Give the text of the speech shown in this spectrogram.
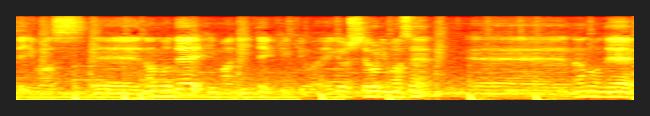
ています、えーなので今2.99は営業しておりません、えーなので、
